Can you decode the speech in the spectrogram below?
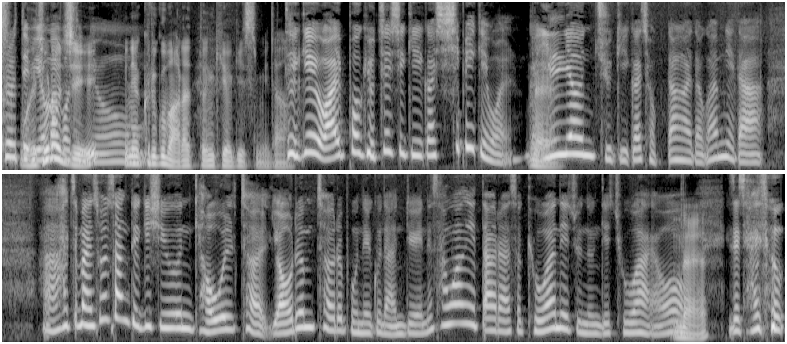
그럴 때? 위험하거든요. 그냥 그러고 말았던 기억이 있습니다. 되게 와이퍼 교체 시기가 12개월, 그러니까 네. 1년 주기가 적당하다고 합니다. 아, 하지만 손상되기 쉬운 겨울철, 여름철을 보내고 난 뒤에는 상황에 따라서 교환해 주는 게 좋아요. 네. 이제 자동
